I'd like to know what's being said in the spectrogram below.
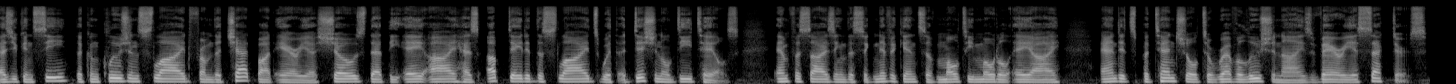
As you can see, the conclusion slide from the chatbot area shows that the AI has updated the slides with additional details, emphasizing the significance of multimodal AI and its potential to revolutionize various sectors.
